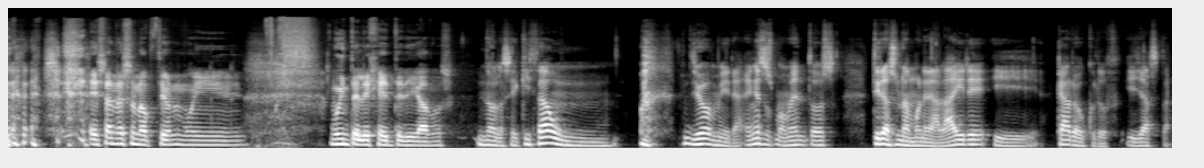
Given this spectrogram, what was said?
Esa no es una opción muy... muy inteligente, digamos. No lo sé, quizá un... Yo, mira, en esos momentos tiras una moneda al aire y caro cruz y ya está.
